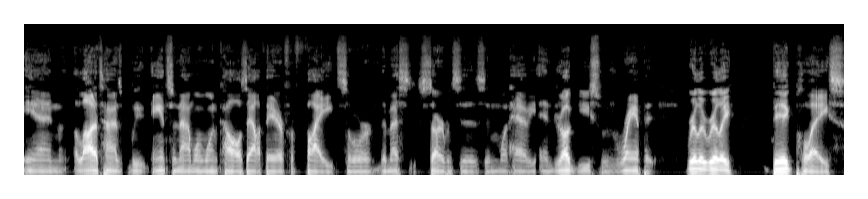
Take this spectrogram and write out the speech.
And a lot of times we answer 911 calls out there for fights or domestic disturbances and what have you. And drug use was rampant. Really, really big place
